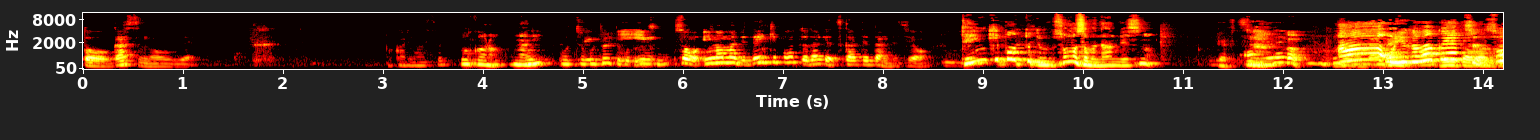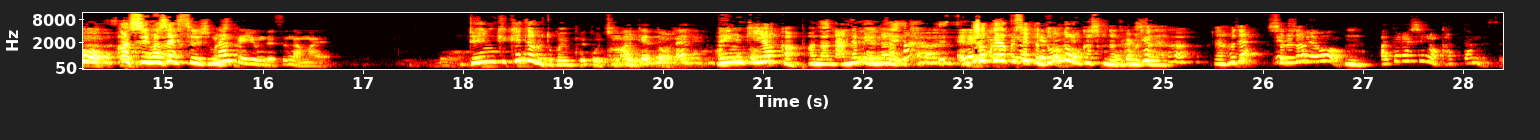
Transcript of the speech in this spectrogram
トをガスの上。わかりますえわからん。何？おっちょこちょいってことですねい。そう、今まで電気ポットだけ使ってたんですよ。電気ポットってそもそも何ですの？いや、普通にね。ああ、お湯が沸くやつ。そうあ、すいません、失礼しました。なんて言うんです、名前。電気ケトルとかよくこっち。まあ、ケトね。電気夜間。あ、な、なんでもいいよ。なんか直訳してったらどんどんおかしくなってきますよね。えほんで？そそれが？れそれをうん。新しいの買ったんです。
